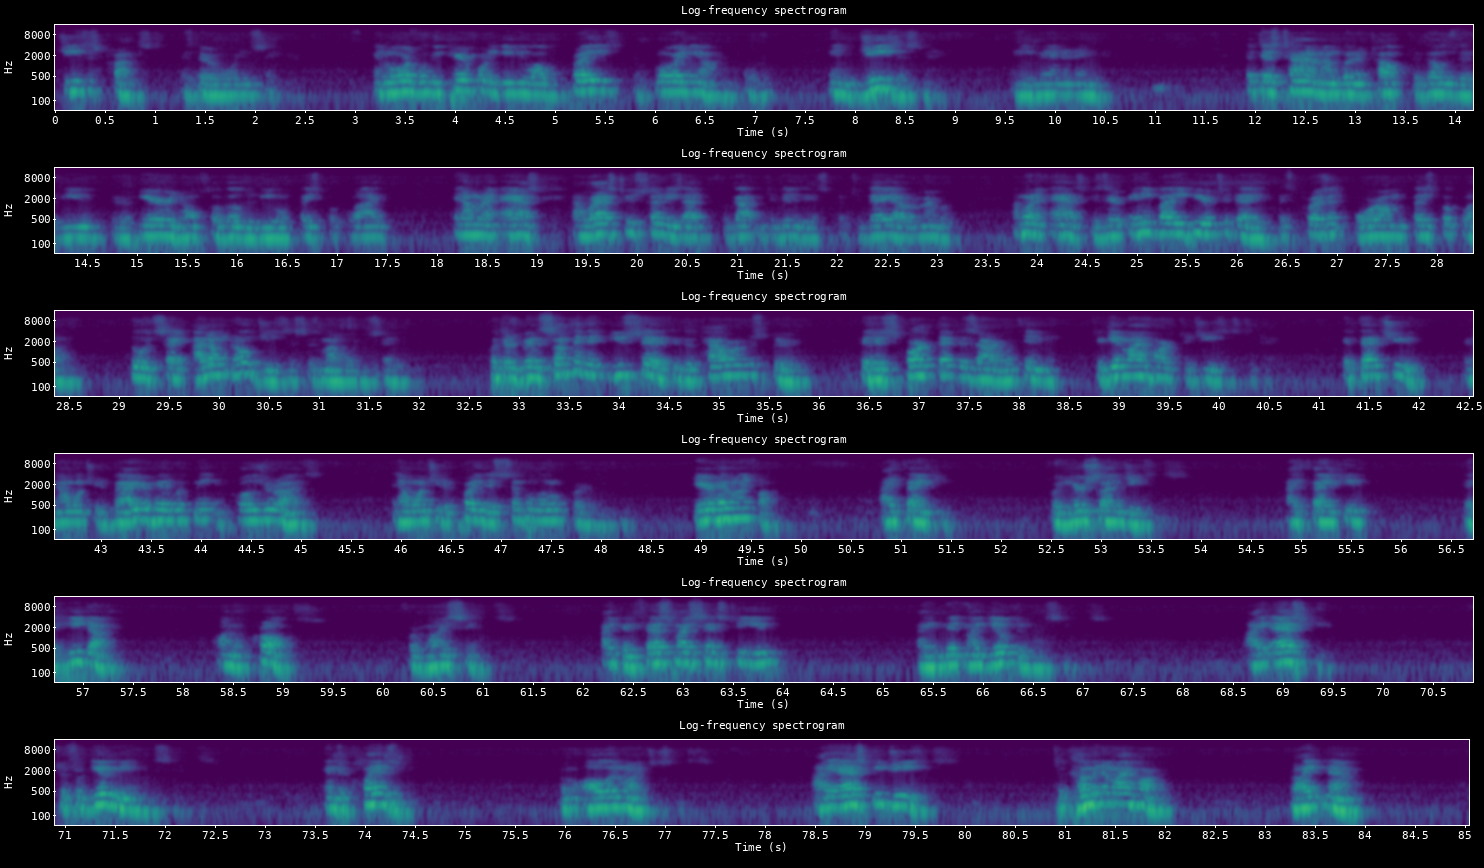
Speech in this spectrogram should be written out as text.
Jesus Christ as their Lord and Savior. And Lord, we'll be careful to give you all the praise, the glory, and the honor for it. In Jesus' name, amen and amen. At this time, I'm going to talk to those of you that are here and also those of you on Facebook Live. And I'm going to ask Our last two Sundays I'd forgotten to do this, but today I remember. I'm going to ask, is there anybody here today that's present or on Facebook Live who would say, I don't know Jesus as my Lord and Savior? But there's been something that you said through the power of the Spirit that has sparked that desire within me to give my heart to Jesus. If that's you, and I want you to bow your head with me and close your eyes. And I want you to pray this simple little prayer with me. Dear Heavenly Father, I thank you for your Son Jesus. I thank you that He died on the cross for my sins. I confess my sins to you. I admit my guilt in my sins. I ask to forgive me my sins and to cleanse me from all unrighteousness. I ask you, Jesus, to come into my heart right now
